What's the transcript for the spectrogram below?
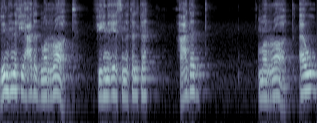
لأن هنا في عدد مرات. في هنا إيه سنة تالتة؟ عدد مرات. أو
